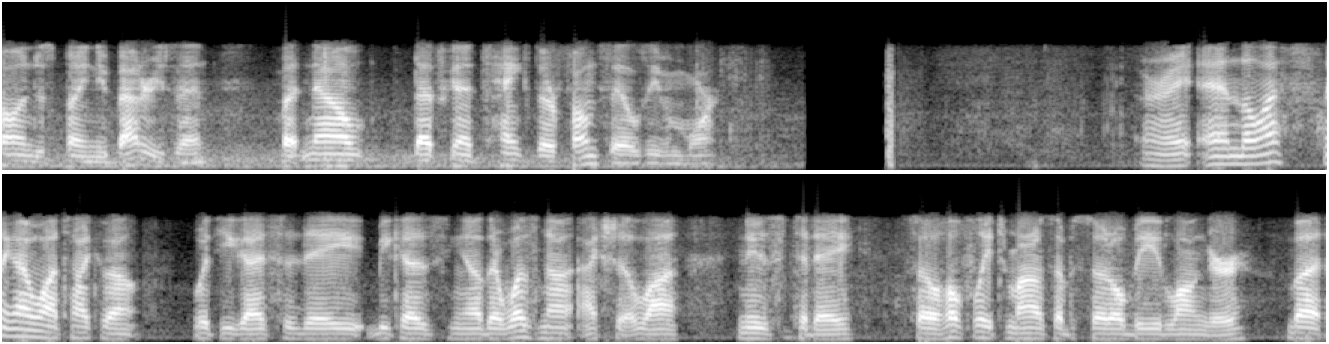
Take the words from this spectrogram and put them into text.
phone, just putting new batteries in, but now that's going to tank their phone sales even more. All right, and the last thing I want to talk about with you guys today, because you know there was not actually a lot of news today, so hopefully tomorrow's episode will be longer. But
